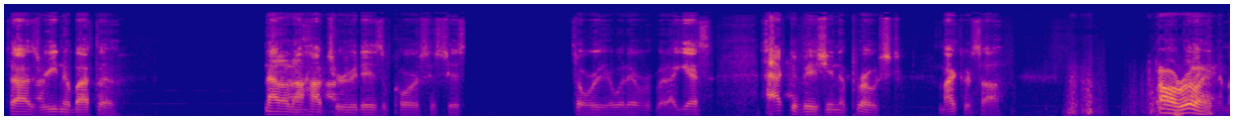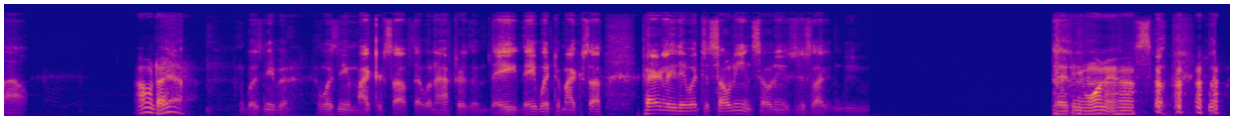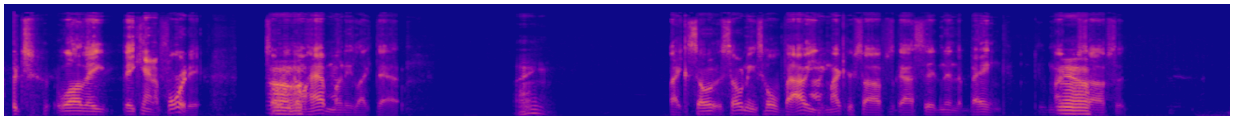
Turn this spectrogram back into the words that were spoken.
So I was uh, reading about the. I don't know how true it is. Of course, it's just story or whatever. But I guess Activision approached Microsoft. Oh, really? them out. Oh, damn. Yeah. It wasn't even it wasn't even Microsoft that went after them. They they went to Microsoft. Apparently they went to Sony and Sony was just like we They didn't want it, huh? so which, well they they can't afford it. so Uh-huh. don't have money like that. Dang. Like so Sony's whole value Microsoft's got sitting in the bank. Dude, Yeah. Microsoft's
